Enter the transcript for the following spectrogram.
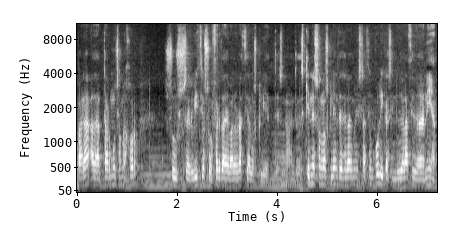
para adaptar mucho mejor sus servicios, su oferta de valor hacia los clientes. ¿no? Entonces, ¿quiénes son los clientes de la administración pública? Sin duda la ciudadanía.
